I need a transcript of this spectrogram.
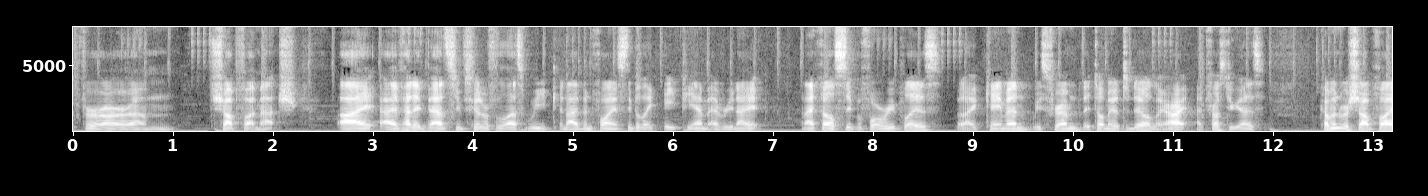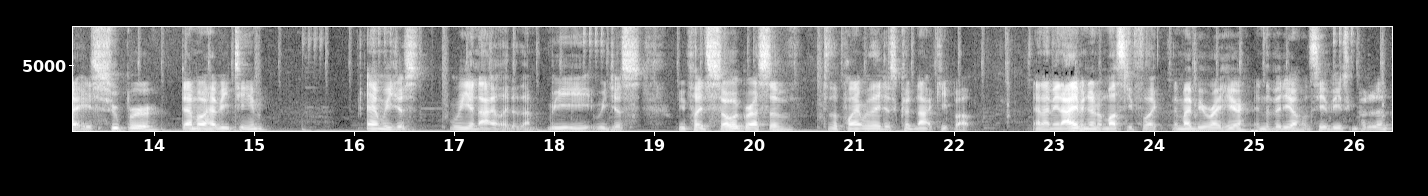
for our um, Shopify match. I, I've had a bad sleep schedule for the last week, and I've been falling asleep at like 8 p.m. every night. And I fell asleep before replays, but I came in, we scrimmed, they told me what to do. I was like, all right, I trust you guys. Coming for Shopify, a super demo heavy team, and we just we annihilated them. We we just we played so aggressive to the point where they just could not keep up. And I mean, I even did a musty flick. It might be right here in the video. Let's see if Beats can put it in.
